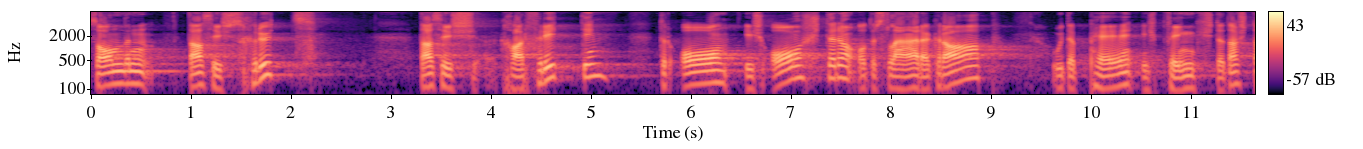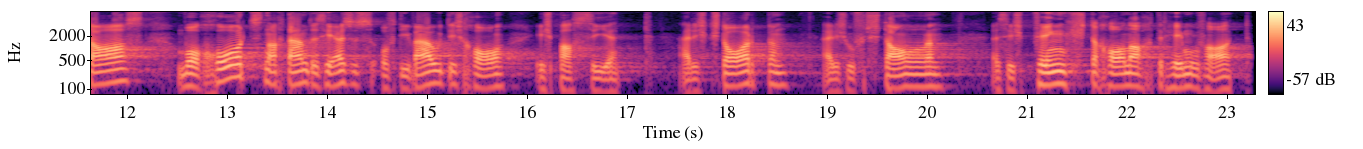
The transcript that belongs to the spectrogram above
sondern das ist das Kreuz, das ist Karfreitag, Der O ist Ostern oder das leere Grab und der P ist Pfingsten. Das ist das, was kurz nachdem dass Jesus auf die Welt ist gekommen, ist passiert. Er ist gestorben, er ist auferstanden, es ist Pfingsten nach der Himmelfahrt,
